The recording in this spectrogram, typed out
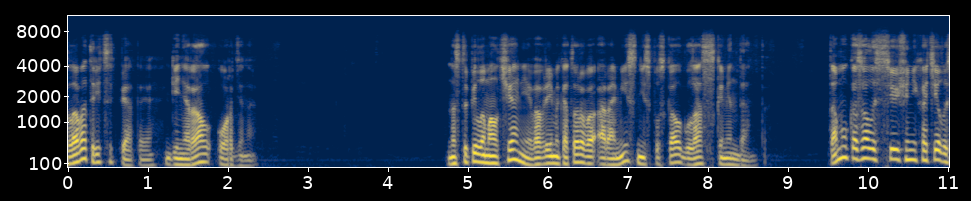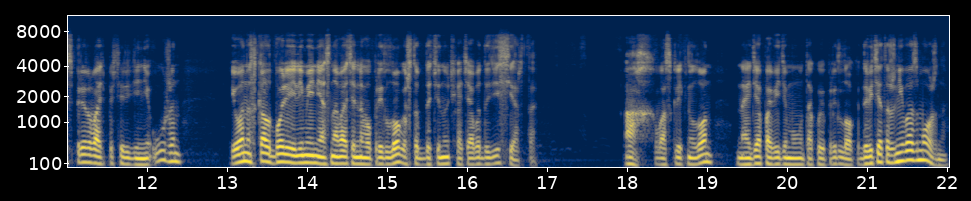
Глава 35. Генерал ордена. Наступило молчание, во время которого Арамис не спускал глаз с коменданта. Тому, казалось, все еще не хотелось прервать посередине ужин, и он искал более или менее основательного предлога, чтобы дотянуть хотя бы до десерта. "Ах", воскликнул он, найдя, по-видимому, такой предлог. "Да ведь это же невозможно".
